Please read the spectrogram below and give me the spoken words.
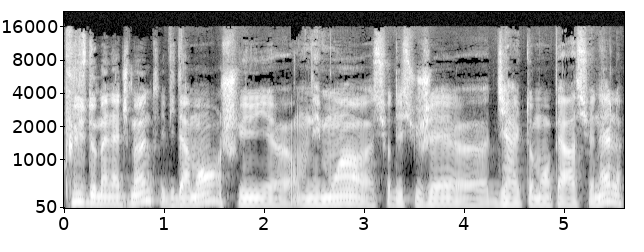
plus de management évidemment. Je suis on est moins sur des sujets directement opérationnels.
